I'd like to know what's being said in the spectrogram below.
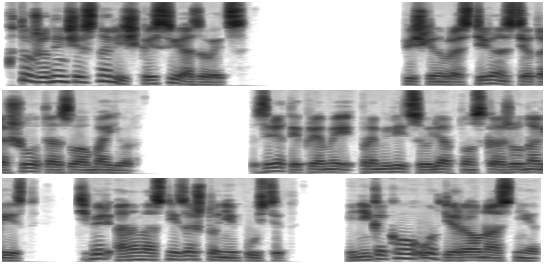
Кто же нынче с наличкой связывается?» Печкин в растерянности отошел, отозвал майор. «Зря ты прямо про милицию ляпнул», — сказал журналист. «Теперь она нас ни за что не пустит и никакого ордера у нас нет.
